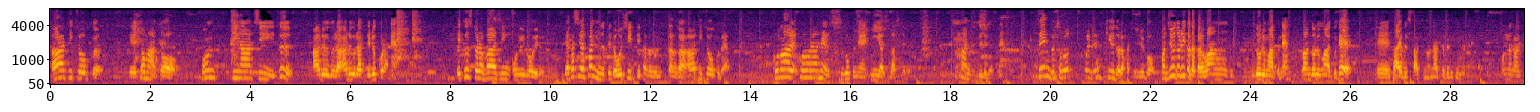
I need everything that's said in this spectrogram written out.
アーティチョーク、えー、トマト、フォンティナーチーズ、アルグラ、アルグラってルッコラね。エクストラバージンオリーブオイル。で、私がパンに塗ってて美味しいって多分言ったのがアーティチョークだよ。このあれ、このはね、すごくね、いい味出してる。パンにくっついてるやつね。全部揃って、これで9ドル85。まあ、10ドル以下だから1ドルマークね。1ドルマークで、えー、5スターっていうのは納得できるよね。こんな感じ。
